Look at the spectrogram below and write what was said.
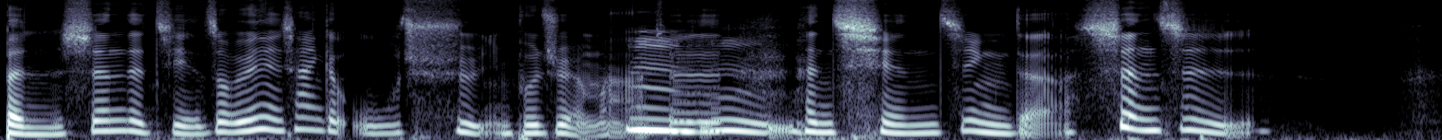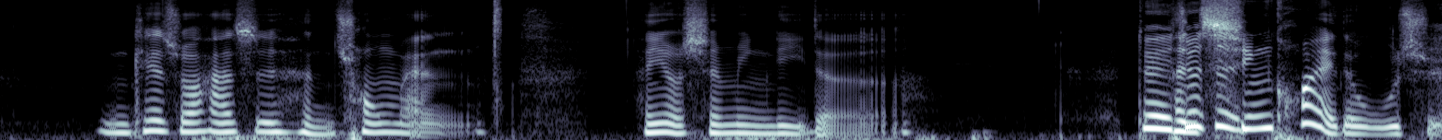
本身的节奏有点像一个舞曲，你不觉得吗？嗯，就是很前进的，甚至你可以说它是很充满、很有生命力的。对，就是轻快的舞曲，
